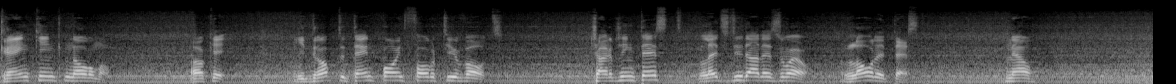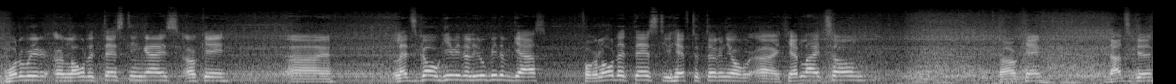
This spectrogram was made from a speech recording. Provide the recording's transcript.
Cranking normal. Okay, it dropped to 10.42 volts. Charging test, let's do that as well. Loaded test. Now, what we're loaded testing, guys, okay, uh, let's go give it a little bit of gas. For loaded test, you have to turn your uh, headlights on. Okay, that's good.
